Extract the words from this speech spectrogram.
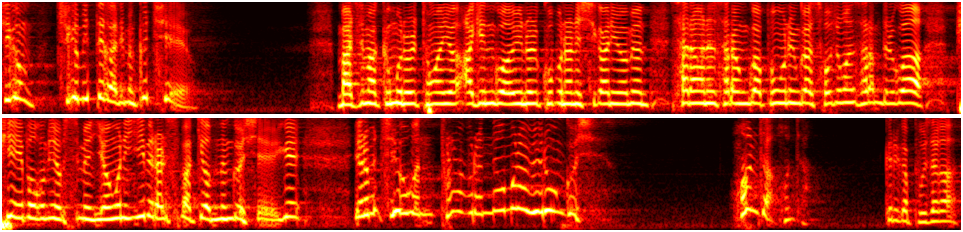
지금, 지금 이때가 아니면 끝이에요. 마지막 그물을 통하여 악인과 의인을 구분하는 시간이 오면 사랑하는 사람과 부모님과 소중한 사람들과 피해 복음이 없으면 영원히 이별할 수밖에 없는 것이에요. 이게 여러분 지옥은 불무불은 너무나 외로운 것이에요. 혼자 혼자. 그러니까 부자가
